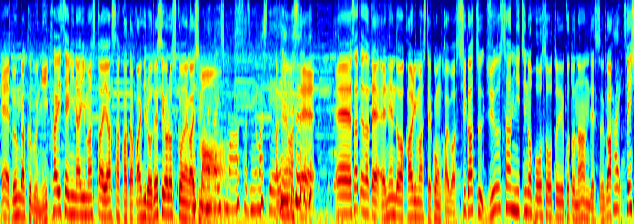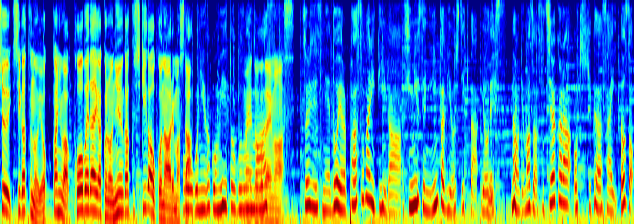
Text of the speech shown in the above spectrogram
えー、文学部2回生になりました安坂隆弘です。よろしくお願いします。お願いします。初めまして。初めまして。えー、さてさて年度は変わりまして今回は4月13日の放送ということなんですが、はい、先週4月の4日には神戸大学の入学式が行われました。ご入学おめでとうございます。それでですねどうやらパーソナリティが新入生にインタビューをしてきたようです。なのでまずはそちらからお聞きください。どうぞ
